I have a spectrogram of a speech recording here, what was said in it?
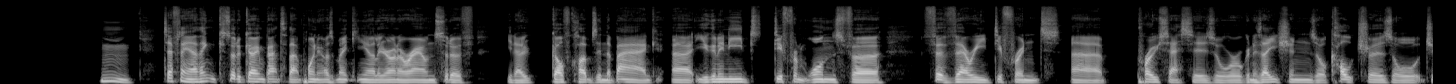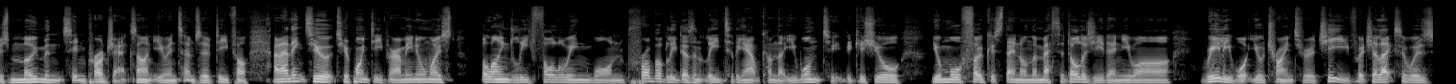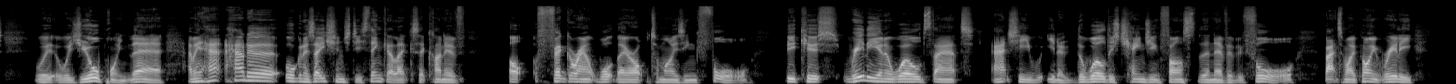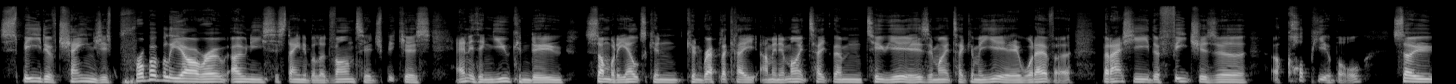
Hmm. Definitely. I think sort of going back to that point I was making earlier on around sort of, you know, golf clubs in the bag, uh, you're going to need different ones for for very different uh, processes or organizations or cultures or just moments in projects, aren't you, in terms of default? And I think to your, to your point, Deepa, I mean, almost blindly following one probably doesn't lead to the outcome that you want to because you're you're more focused then on the methodology than you are really what you're trying to achieve which alexa was was your point there i mean how, how do organizations do you think alexa kind of uh, figure out what they're optimizing for because really in a world that actually you know the world is changing faster than ever before back to my point really speed of change is probably our only sustainable advantage because anything you can do somebody else can can replicate. I mean it might take them 2 years it might take them a year whatever but actually the features are are copyable. So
